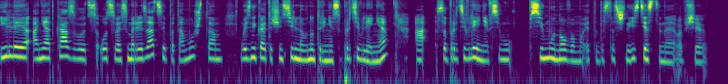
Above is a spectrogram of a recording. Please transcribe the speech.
Или они отказываются от своей самореализации, потому что возникает очень сильное внутреннее сопротивление, а сопротивление всему всему новому это достаточно естественная вообще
